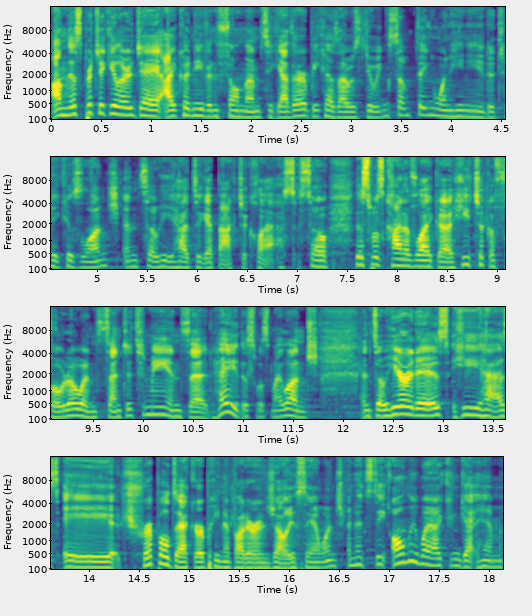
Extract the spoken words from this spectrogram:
on this particular day, I couldn't even film them together because I was doing something when he needed to take his lunch. And so he had to get back to class. So this was kind of like a, he took a photo and sent it to me and said, Hey, this was my lunch. And so here it is. He has a triple decker peanut butter and jelly sandwich. And it's the only way I can get him him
